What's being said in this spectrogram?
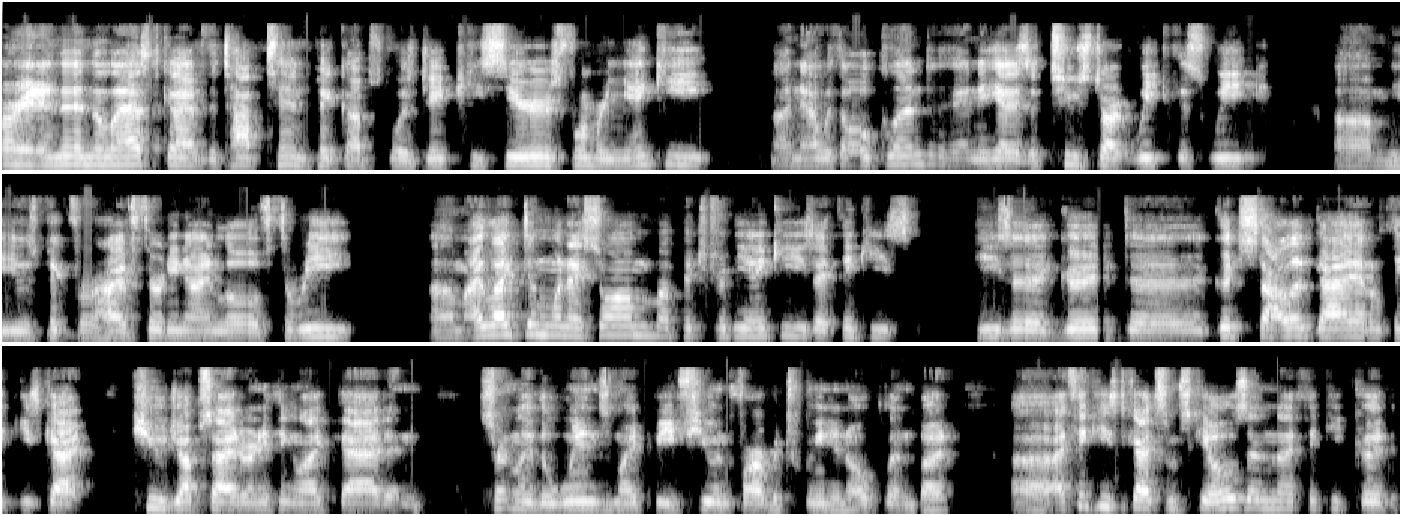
All right, and then the last guy of the top ten pickups was J.P. Sears, former Yankee, uh, now with Oakland, and he has a two-start week this week. Um, he was picked for high of thirty-nine, low of three. Um, I liked him when I saw him uh, pitch for the Yankees. I think he's he's a good, uh, good, solid guy. I don't think he's got huge upside or anything like that, and certainly the wins might be few and far between in Oakland, but uh, I think he's got some skills, and I think he could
